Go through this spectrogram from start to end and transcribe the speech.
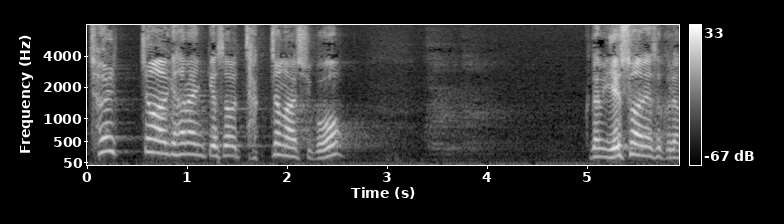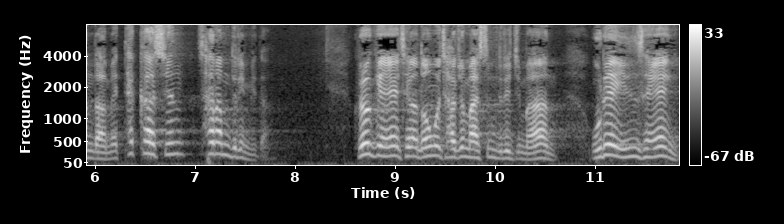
철저하게 하나님께서 작정하시고 그 다음에 예수 안에서 그런 다음에 택하신 사람들입니다. 그러게 제가 너무 자주 말씀드리지만 우리의 인생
